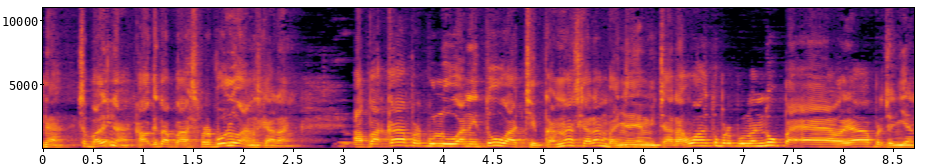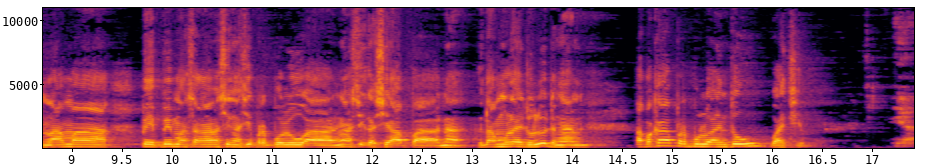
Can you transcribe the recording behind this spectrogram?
Nah, sebaliknya kalau kita bahas perpuluhan sekarang, apakah perpuluhan itu wajib? Karena sekarang banyak yang bicara, wah itu perpuluhan itu PL ya, perjanjian lama, PP masa ngasih ngasih perpuluhan, ngasih ke siapa? Nah, kita mulai dulu dengan apakah perpuluhan itu wajib? Ya,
